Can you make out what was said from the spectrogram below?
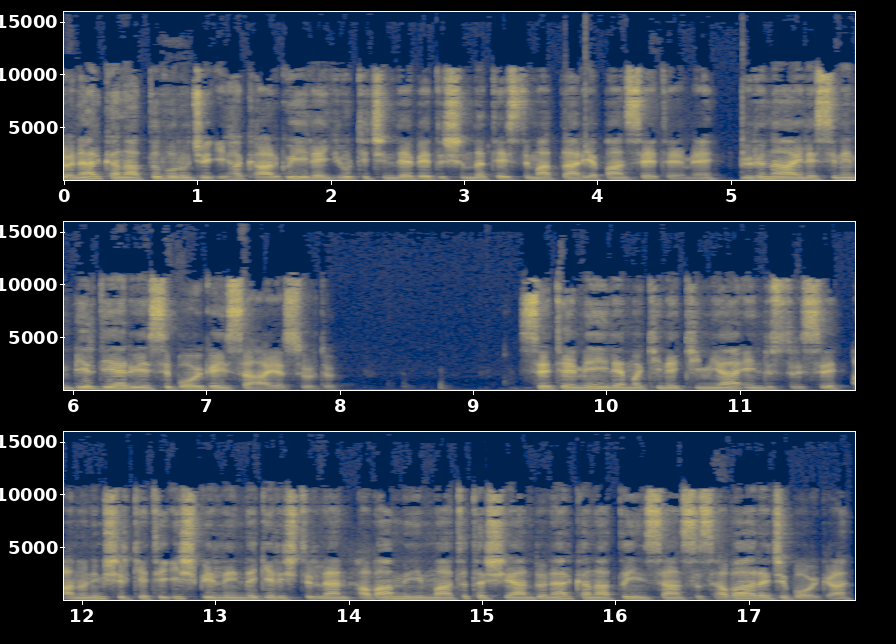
Döner kanatlı vurucu İHA kargo ile yurt içinde ve dışında teslimatlar yapan STM, ürün ailesinin bir diğer üyesi Boyga'yı sahaya sürdü. STM ile Makine Kimya Endüstrisi, anonim şirketi işbirliğinde geliştirilen hava mühimmatı taşıyan döner kanatlı insansız hava aracı Boyga,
